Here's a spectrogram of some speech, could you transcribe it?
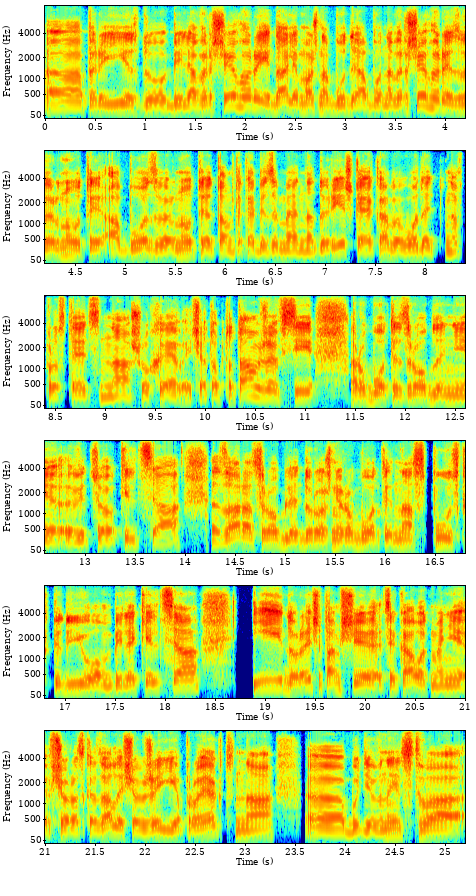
е, переїзду біля Вершигори, і далі можна буде або на Вершигори звернути, або звернути там така безіменна доріжка, яка виводить навпростець на Шухевича. Тобто там вже всі роботи зроблені від цього кільця. Зараз роблять дорожні роботи на спуск підйом біля кільця. І до речі, там ще цікаво. От мені вчора сказали, що вже є проект на е, будівництво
